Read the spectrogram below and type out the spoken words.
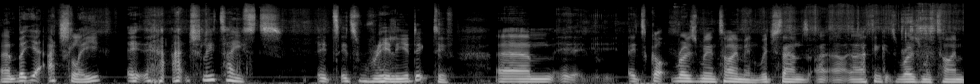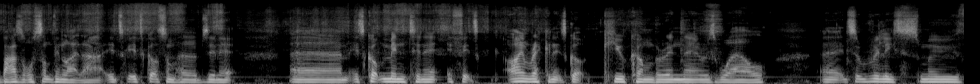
Um, but yeah, actually, it actually tastes. It's it's really addictive. Um, it, it's got rosemary and thyme in, which sounds. I, I- think it's rosemary, thyme, basil, something like that. It's it's got some herbs in it. Um, it's got mint in it. If it's, I reckon it's got cucumber in there as well. Uh, it's a really smooth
